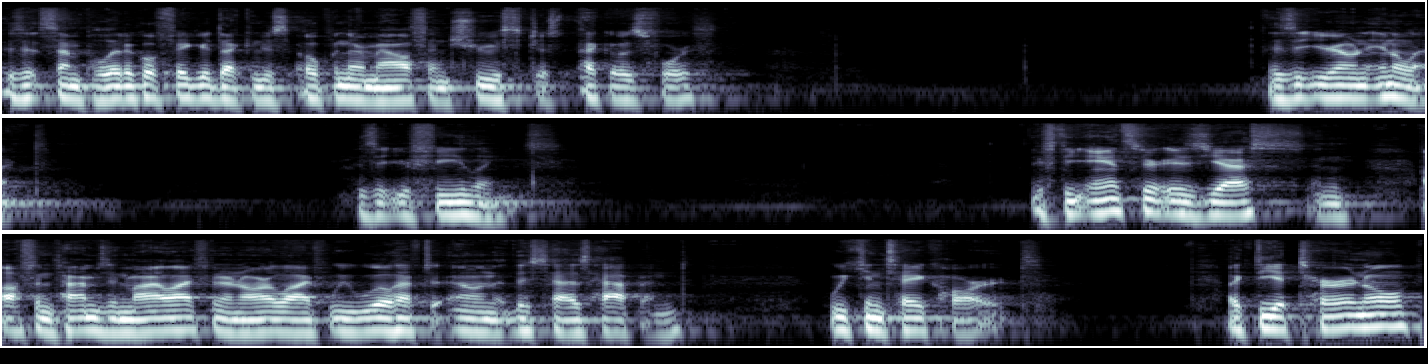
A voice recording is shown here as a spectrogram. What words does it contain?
Is it some political figure that can just open their mouth and truth just echoes forth? Is it your own intellect? Is it your feelings? If the answer is yes, and oftentimes in my life and in our life, we will have to own that this has happened, we can take heart. Like the eternal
